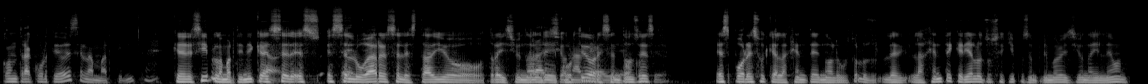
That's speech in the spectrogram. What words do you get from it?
contra Curtidores en la Martinica. Que sí, la Martinica Ya. es, el, es, es el lugar, es el estadio tradicional, Tradicional de de Curtidores. de Entonces, Curtidores. es por eso que a la gente no le gustó. Los- le- la gente quería los dos equipos en primera división ahí en León.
